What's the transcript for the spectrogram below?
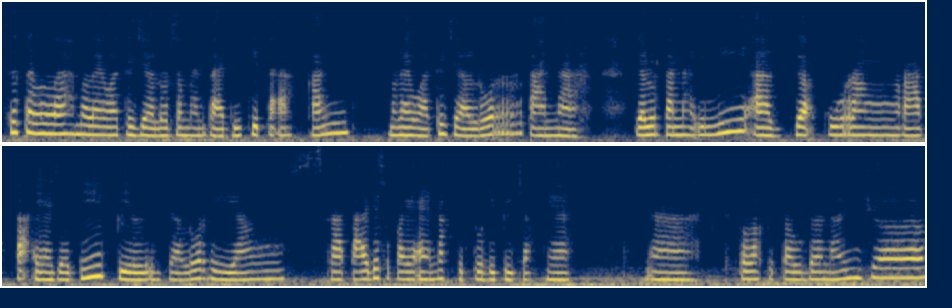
Setelah melewati jalur semen tadi kita akan melewati jalur tanah. Jalur tanah ini agak kurang rata ya jadi pilih jalur yang rata aja supaya enak gitu dipijaknya. Nah setelah kita udah nanjak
